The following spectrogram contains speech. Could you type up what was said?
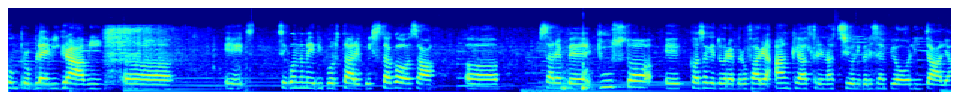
con problemi gravi e secondo me riportare questa cosa sarebbe giusto e cosa che dovrebbero fare anche altre nazioni, per esempio l'Italia.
